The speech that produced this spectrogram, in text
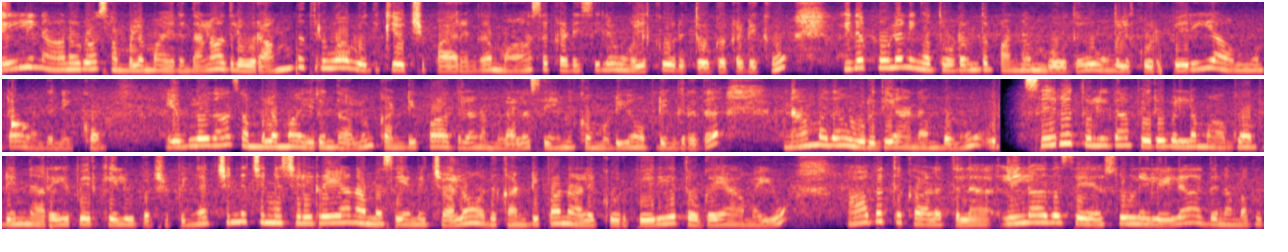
டெய்லி நானூறுரூவா சம்பளமாக இருந்தாலும் அதில் ஒரு ஐம்பது ரூபா ஒதுக்கி வச்சு பாருங்கள் மாத கடைசியில் உங்களுக்கு ஒரு தொகை கிடைக்கும். இதை போல் நீங்கள் தொடர்ந்து பண்ணும்போது உங்களுக்கு ஒரு பெரிய அமௌண்ட்டாக வந்து நிற்கும் எவ்வளோ தான் சம்பளமாக இருந்தாலும் கண்டிப்பாக அதில் நம்மளால் சேமிக்க முடியும் அப்படிங்கிறத நாம் தான் உறுதியாக நம்பணும். சிறு துளி தான் பெருவெள்ளம் ஆகும் அப்படின்னு நிறைய பேர் கேள்விப்பட்டிருப்பீங்க. சின்ன சின்ன சில்லறையாக நம்ம சேமித்தாலும் அது கண்டிப்பாக நாளைக்கு ஒரு பெரிய தொகையாக அமையும். ஆபத்து காலத்தில் இல்லாத சூழ்நிலையில் அது நமக்கு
